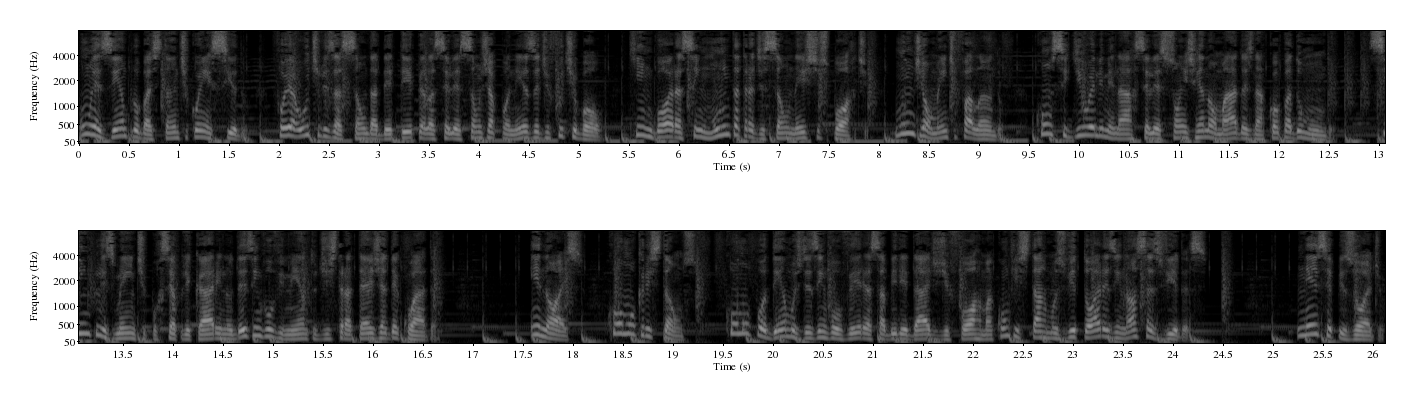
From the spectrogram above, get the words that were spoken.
Um exemplo bastante conhecido foi a utilização da DT pela seleção japonesa de futebol, que, embora sem muita tradição neste esporte, mundialmente falando, conseguiu eliminar seleções renomadas na Copa do Mundo, simplesmente por se aplicarem no desenvolvimento de estratégia adequada. E nós, como cristãos, como podemos desenvolver essa habilidade de forma a conquistarmos vitórias em nossas vidas? Nesse episódio,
